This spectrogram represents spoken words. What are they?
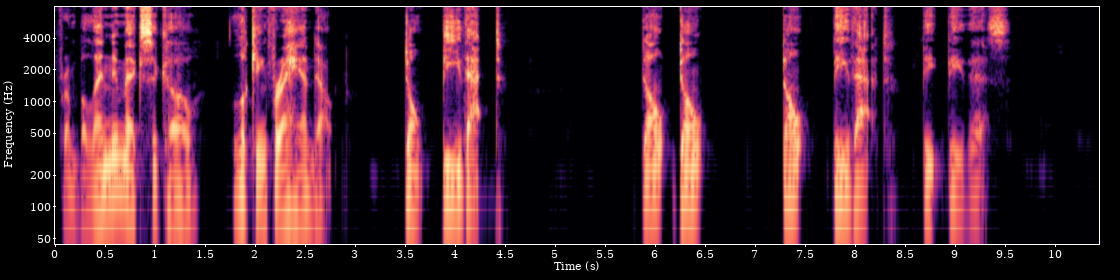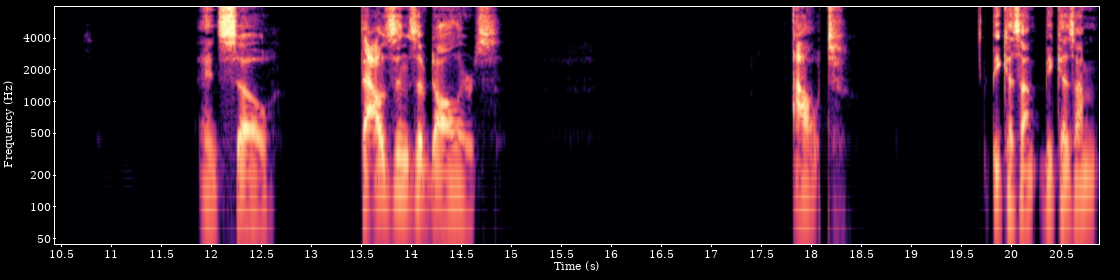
from Belen, New Mexico, looking for a handout. Don't be that. Don't, don't, don't be that. Be, be this. And so thousands of dollars out because I'm because I'm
